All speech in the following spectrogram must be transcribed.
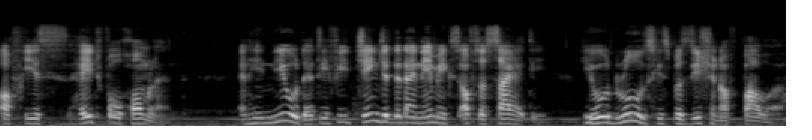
of his hateful homeland, and he knew that if he changed the dynamics of society, he would lose his position of power.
